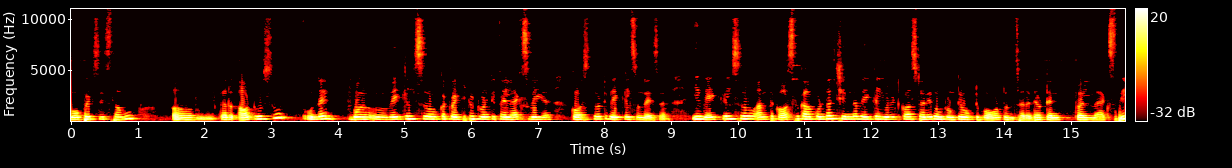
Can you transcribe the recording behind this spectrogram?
మోపెడ్స్ ఇస్తాము తర్వాత ఆటోస్ ఉన్నాయి. వెహికల్స్ ఒక twenty two twenty five lakhs cost తోటి వెహికల్స్ ఉన్నాయి సార్. ఈ వెహికల్స్ అంత కాస్ట్ కాకుండా చిన్న వెహికల్ యూనిట్ కాస్ట్ అనేది ఒకటి ఉంటే ఒకటి బాగుంటుంది సార్. అదే టెన్ ట్వెల్వ్ ల్యాక్స్ది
